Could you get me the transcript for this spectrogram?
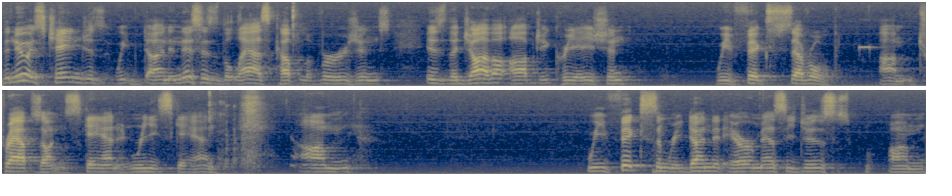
the newest changes that we've done, and this is the last couple of versions, is the Java object creation. We've fixed several um, traps on scan and rescan. Um, we fixed some redundant error messages. Um,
